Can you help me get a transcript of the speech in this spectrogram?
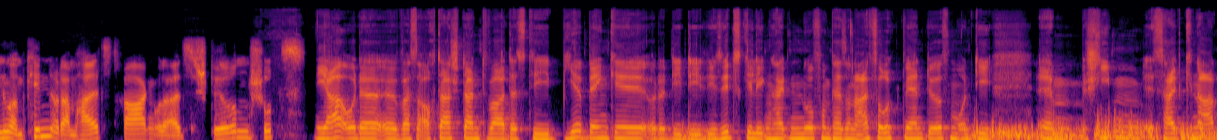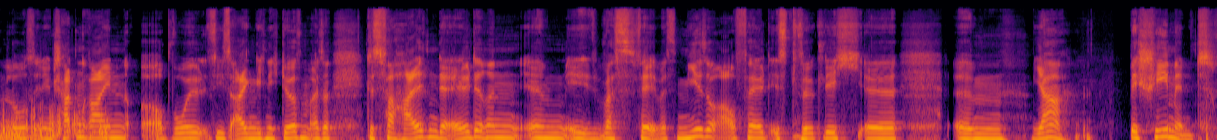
nur am Kinn oder am Hals tragen oder als Stirnschutz. Ja, oder äh, was auch da stand, war, dass die Bierbänke oder die, die, die Sitzgelegenheiten nur vom Personal verrückt werden dürfen und die ähm, schieben es halt gnadenlos in den Schatten rein, obwohl sie es eigentlich nicht dürfen. Also das Verhalten der Älteren, ähm, was, was mir so auffällt, ist wirklich äh, ähm, ja beschämend.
